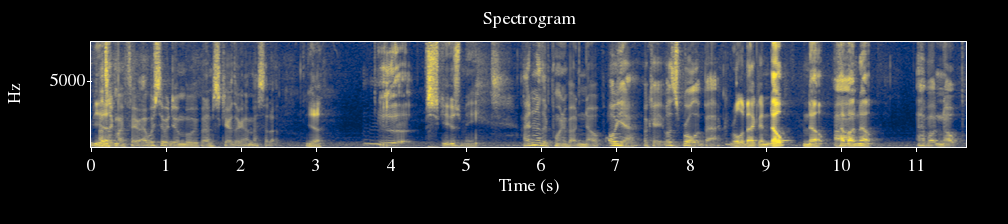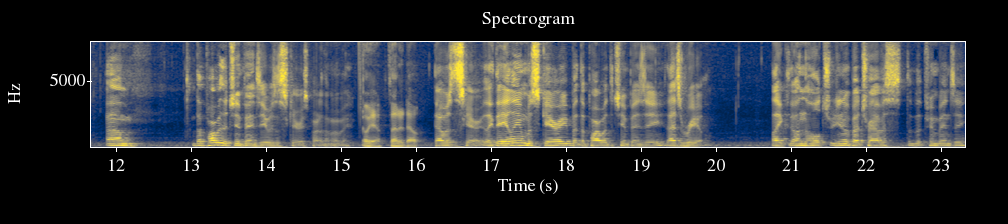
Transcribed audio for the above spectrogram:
Yeah. That's like my favorite. I wish they would do a movie, but I'm scared they're gonna mess it up. Yeah. Excuse me. I had another point about Nope. Oh yeah. Okay, let's roll it back. Roll it back to nope. No. How about Um, no? How about Nope? Um, the part with the chimpanzee was the scariest part of the movie. Oh yeah, without a doubt. That was the scary. Like the alien was scary, but the part with the chimpanzee, that's real. Like on the whole, tr- you know about Travis the, the chimpanzee,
